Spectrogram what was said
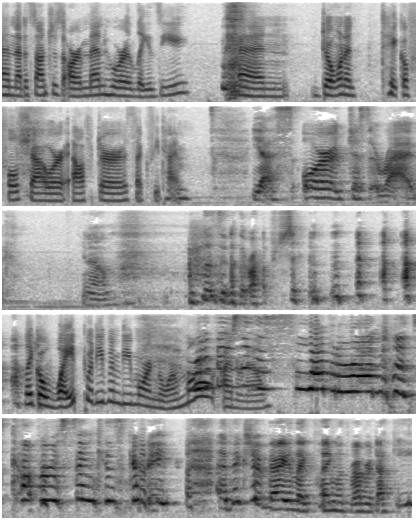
and that it's not just our men who are lazy and don't want to take a full shower after sexy time. Yes, or just a rag. You know, that's another option. Like a wipe would even be more normal. I don't know. Slap it around a cup sink is great. I picture it very like playing with rubber ducky,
